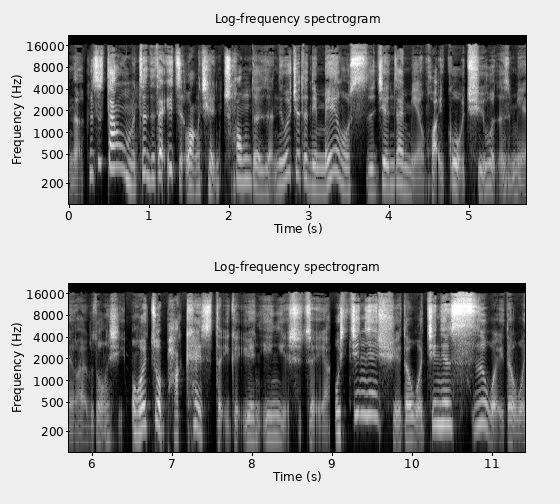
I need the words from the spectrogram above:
了。可是，当我们真的在一直往前冲的人，你会觉得你没有时间在缅怀过去，或者是缅怀个东西。我会做 podcast 的一个原因也是这样。我今天学的，我今天思维的，我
